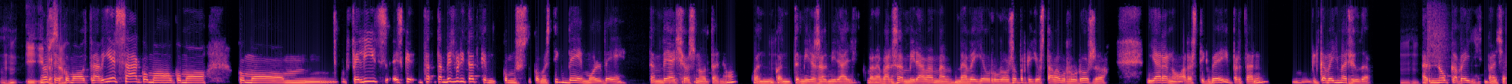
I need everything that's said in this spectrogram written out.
Mm -hmm. I, i no sé, com traviesa, com, com, com feliç. És que també és veritat que com, com estic bé, molt bé, també això es nota, no? Quan, quan te mires al mirall. Quan abans em mirava, me veia horrorosa perquè jo estava horrorosa. I ara no, ara estic bé i, per tant, el cabell m'ajuda. Mm -hmm. El nou cabell, vaja.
